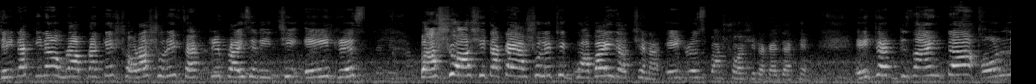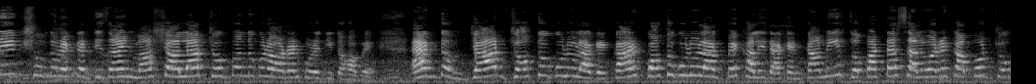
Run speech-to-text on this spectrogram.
যেটা কিনা আমরা আপনাকে সরাসরি ফ্যাক্টরি প্রাইসে দিচ্ছি এই ড্রেস পাঁচশো আশি টাকায় আসলে ঠিক ভাবাই যাচ্ছে না। এই ড্রেস পাঁচশো আশি টাকায়, দেখেন। এইটার ডিজাইনটা অনেক সুন্দর একটা ডিজাইন, মাশাআল্লাহ, চোখ বন্ধ করে অর্ডার করে দিতে হবে। একদম, যার যতগুলো লাগে, কার কতগুলো লাগবে খালি দেখেন। কামিজ, দোপাট্টা, সালোয়ারের কাপড়, চোখ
